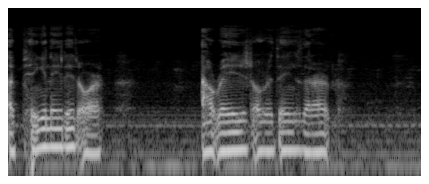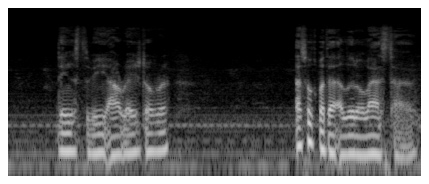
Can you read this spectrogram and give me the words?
opinionated or outraged over things that aren't things to be outraged over. I spoke about that a little last time.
